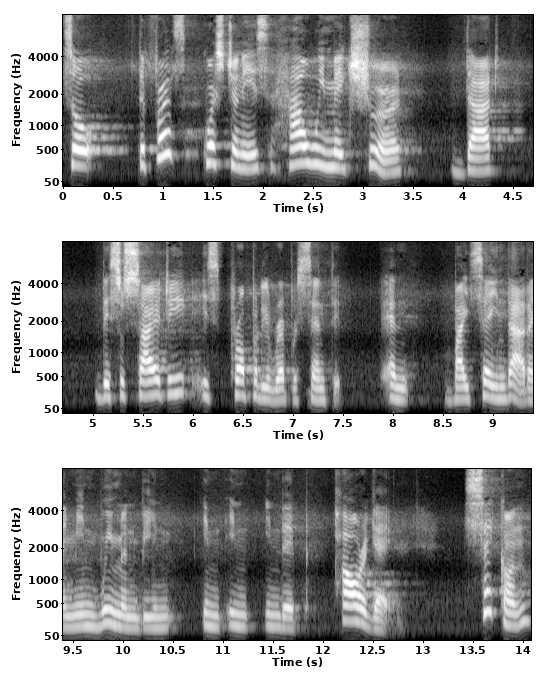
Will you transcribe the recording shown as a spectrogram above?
So the first question is how we make sure that the society is properly represented. And by saying that, I mean women being in, in, in the power game. Second,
